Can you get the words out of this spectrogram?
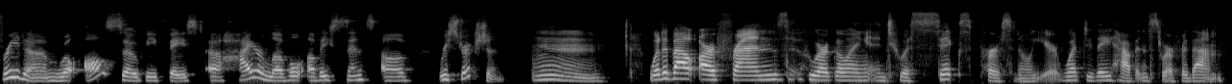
freedom, we'll also be faced a higher level of a sense of restriction. Mm. What about our friends who are going into a six personal year? What do they have in store for them?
